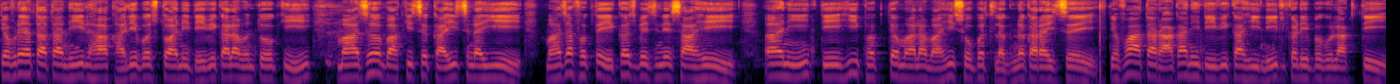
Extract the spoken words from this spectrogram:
तेवढ्यात आता नील हा खाली बसतो आणि देविकाला म्हणतो की माझं बाकीचं काहीच नाही आहे माझा फक्त एकच बिझनेस आहे. आणि तेही फक्त मला माहीसोबत लग्न करायचं आहे तेव्हा आता रागाने देविका ही नीलकडे बघू लागते.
